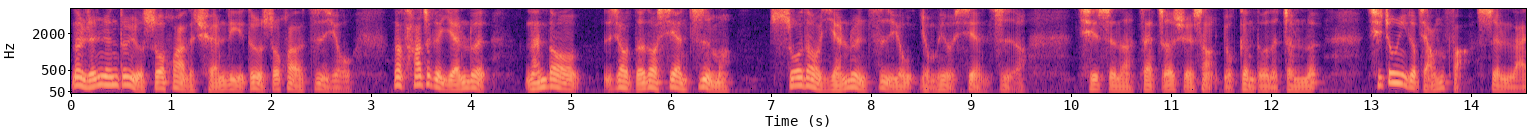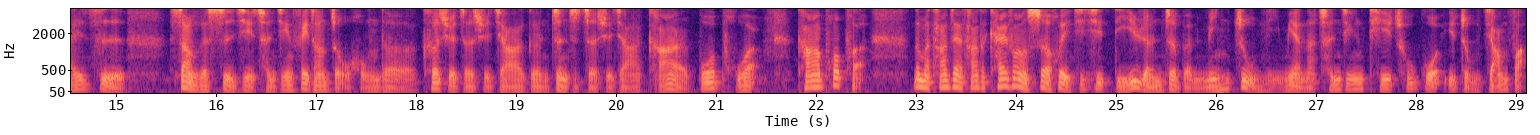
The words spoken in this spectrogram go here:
那人人都有说话的权利，都有说话的自由。那他这个言论难道要得到限制吗？说到言论自由有没有限制啊？其实呢，在哲学上有更多的争论。其中一个讲法是来自。上个世纪曾经非常走红的科学哲学家跟政治哲学家卡尔波普尔 （Karl Popper），那么他在他的《开放社会及其敌人》这本名著里面呢，曾经提出过一种讲法，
